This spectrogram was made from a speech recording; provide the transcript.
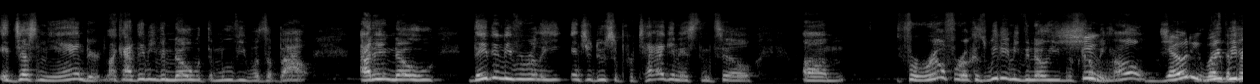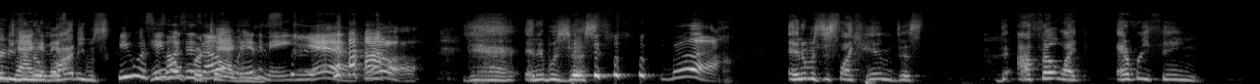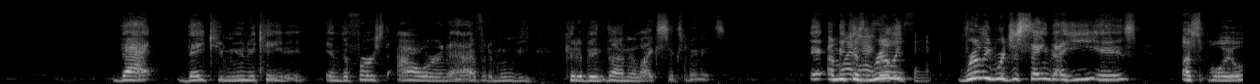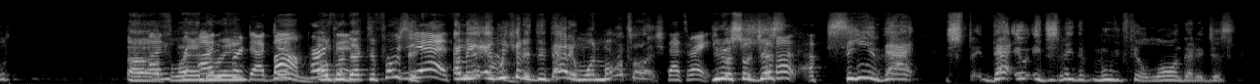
it just meandered. Like I didn't even know what the movie was about. I didn't know who they didn't even really introduce a protagonist until um for real, for real, because we didn't even know he was Shoot. coming home. Jody was we, the we didn't even know protagonist. Rodney was He was his He own was his own enemy. Yeah. Ugh. Ah. yeah, and it was just and it was just like him just i felt like everything that they communicated in the first hour and a half of the movie could have been done in like six minutes I- i mean because really really we're just saying that he is a spoiled uh Unpro- philandering unproductive Bum. person. unproductive person Yes. i mean and we could have did that in one montage That's right. you know so just seeing that that it, it just made the movie feel long that it just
